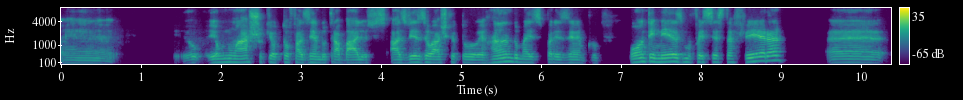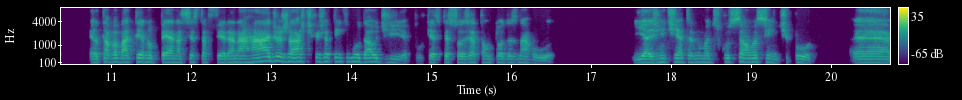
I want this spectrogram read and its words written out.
é, eu, eu não acho que eu estou fazendo trabalhos, às vezes eu acho que eu estou errando, mas, por exemplo, ontem mesmo foi sexta-feira, é, eu estava batendo o pé na sexta-feira na rádio, eu já acho que já tem que mudar o dia, porque as pessoas já estão todas na rua. E a gente entra numa discussão assim, tipo, é,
